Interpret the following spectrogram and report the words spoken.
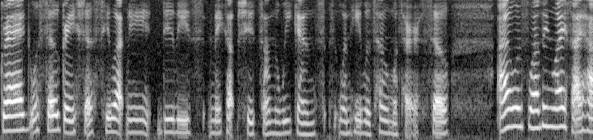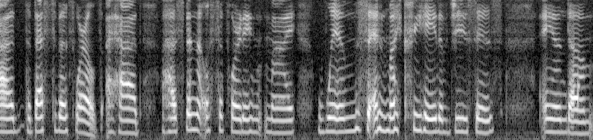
Greg was so gracious. He let me do these makeup shoots on the weekends when he was home with her. So I was loving life. I had the best of both worlds. I had a husband that was supporting my whims and my creative juices and um,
